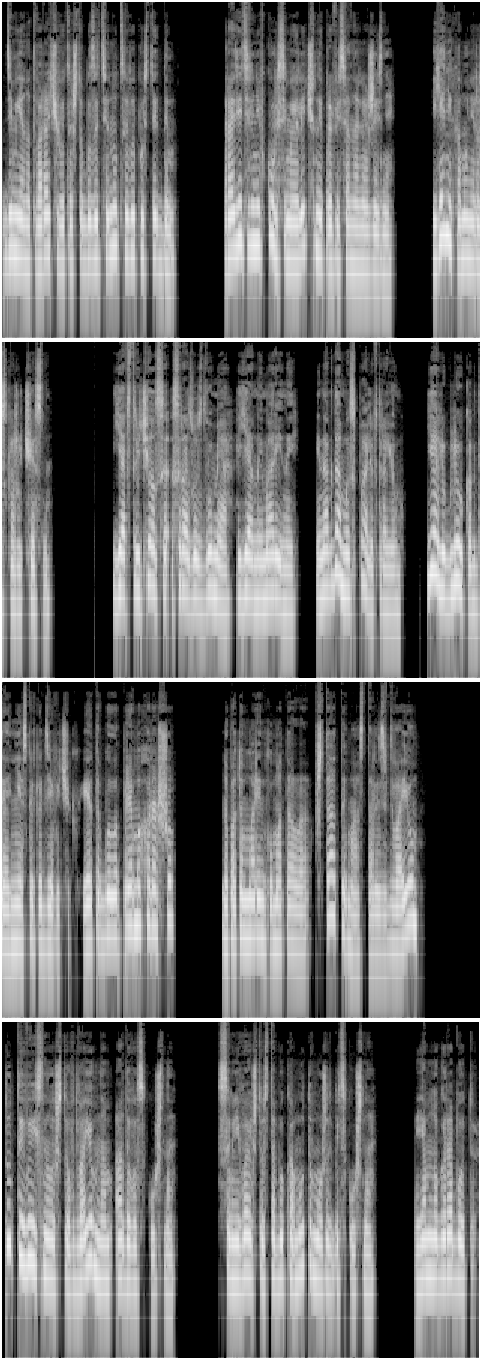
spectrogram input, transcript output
Демьян отворачивается, чтобы затянуться и выпустить дым. Родители не в курсе моей личной и профессиональной жизни. Я никому не расскажу честно. Я встречался сразу с двумя, Яной и Мариной. Иногда мы спали втроем. Я люблю, когда несколько девочек, и это было прямо хорошо. Но потом Маринку мотала в Штаты, мы остались вдвоем. Тут и выяснилось, что вдвоем нам адово скучно. Сомневаюсь, что с тобой кому-то может быть скучно. Я много работаю.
